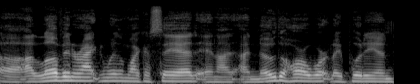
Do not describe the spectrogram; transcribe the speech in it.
Uh, I love interacting with them, like I said, and I, I know the hard work they put in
